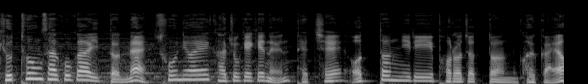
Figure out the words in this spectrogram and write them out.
교통사고가 있던 날 소녀의 가족에게는 대체 어떤 일이 벌어졌던 걸까요?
